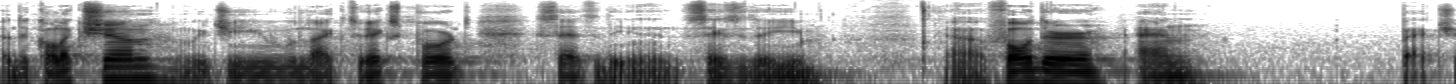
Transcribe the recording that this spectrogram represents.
the collection which he would like to export, sets the says the uh, folder and batch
